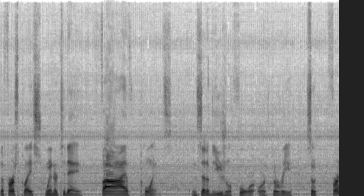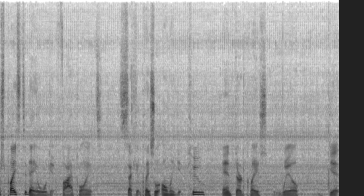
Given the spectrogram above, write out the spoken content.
the first place winner today five points instead of the usual four or three. So first place today will get five points. Second place will only get two and third place will get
